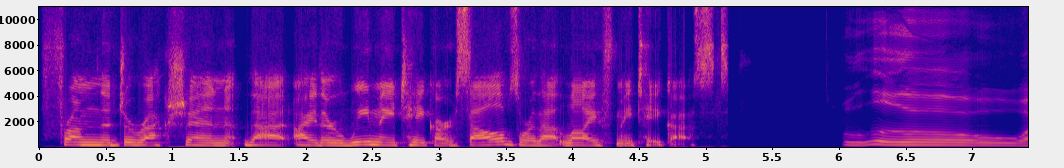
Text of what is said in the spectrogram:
from the direction that either we may take ourselves or that life may take us. Ooh.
